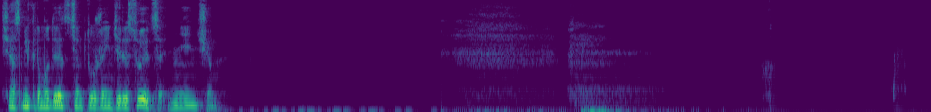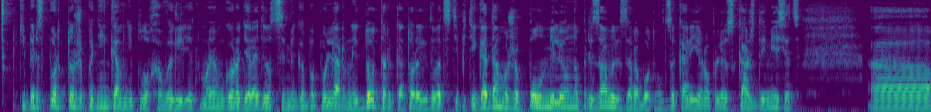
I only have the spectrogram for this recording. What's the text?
Сейчас микромудрец чем-то уже интересуется? Не, ничем. Киберспорт тоже по деньгам неплохо выглядит. В моем городе родился мегапопулярный дотер, который к 25 годам уже полмиллиона призовых заработал за карьеру. Плюс каждый месяц э,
